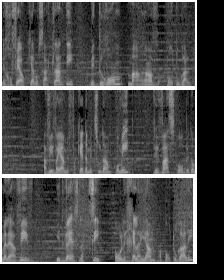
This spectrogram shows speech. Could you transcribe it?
לחופי האוקיינוס האטלנטי בדרום מערב פורטוגל. אביו היה מפקד המצודה המקומית, ווסקו, בדומה לאביו, התגייס לצי, או לחיל הים הפורטוגלי,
